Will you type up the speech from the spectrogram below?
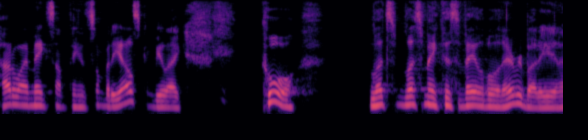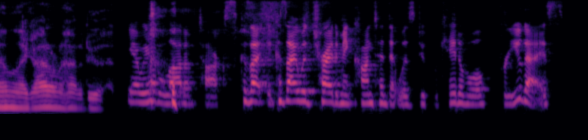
How do i make something that somebody else can be like cool let's let's make this available to everybody and i'm like i don't know how to do that. Yeah, we had a lot of talks because I because I would try to make content that was duplicatable for you guys,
